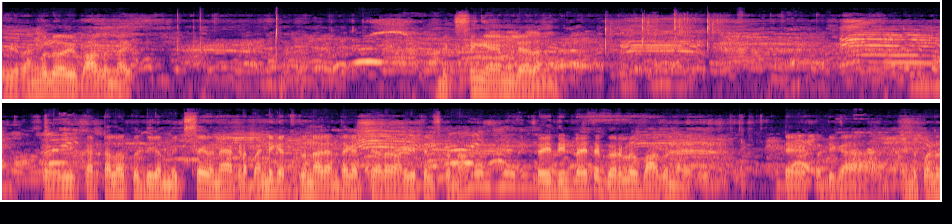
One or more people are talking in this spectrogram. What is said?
ఇవి రంగులు అవి బాగున్నాయి. మిక్సింగ్ ఏం లేదన్నమాట. సో ఈ కట్టలో కొద్దిగా మిక్స్ అయి ఉన్నాయి. అక్కడ బండి కత్తుతున్నారు ఎంత కట్టారో అడిగి తెలుసుకున్నాం సో ఈ దీంట్లో అయితే గొర్రెలు బాగున్నాయి. అంటే కొద్దిగా రెండు పళ్ళు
